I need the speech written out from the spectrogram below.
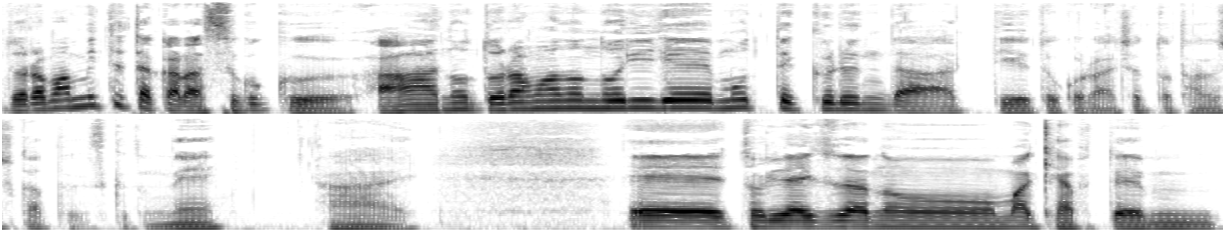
ドラマ見てたからすごく、あのドラマのノリで持ってくるんだっていうところはちょっと楽しかったですけどね。はい。えー、とりあえずあの、まあ、キャプテン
